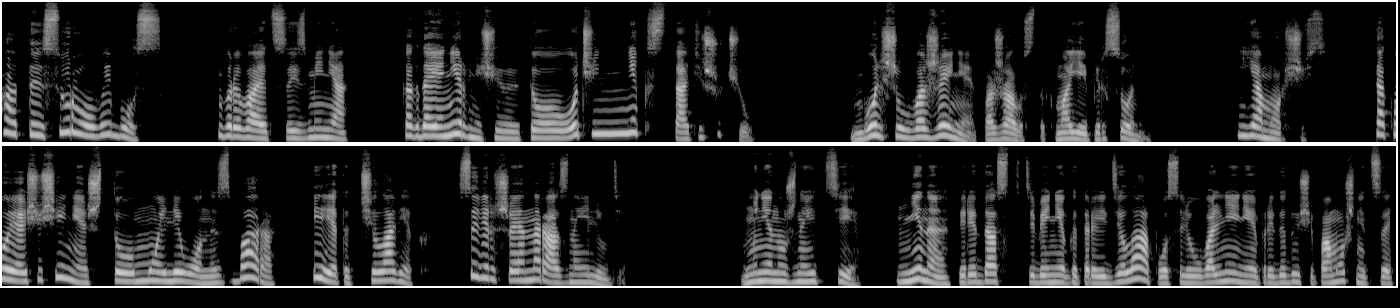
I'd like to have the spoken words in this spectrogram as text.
А ты суровый босс. Вырывается из меня. Когда я нервничаю, то очень не кстати шучу. Больше уважения, пожалуйста, к моей персоне. Я морщусь. Такое ощущение, что мой Леон из бара и этот человек совершенно разные люди. Мне нужно идти. Нина передаст тебе некоторые дела. После увольнения предыдущей помощницы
